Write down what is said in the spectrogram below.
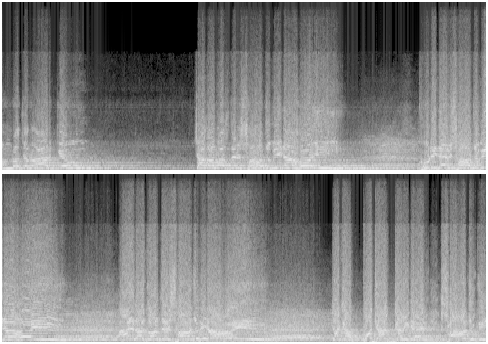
আমরা যেন আর কেউ চাঁদাবাজদের সহযোগী না হই, খুনিদের সহযোগী না হই আয়নাগরদের সহযোগী না হই, টাকা পাচারকারীদের সহযোগী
